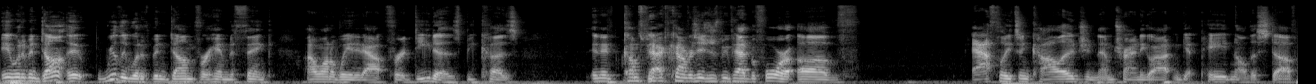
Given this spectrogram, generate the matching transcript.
it would have been dumb. It really would have been dumb for him to think I want to wait it out for Adidas because, and it comes back to conversations we've had before of athletes in college and them trying to go out and get paid and all this stuff.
